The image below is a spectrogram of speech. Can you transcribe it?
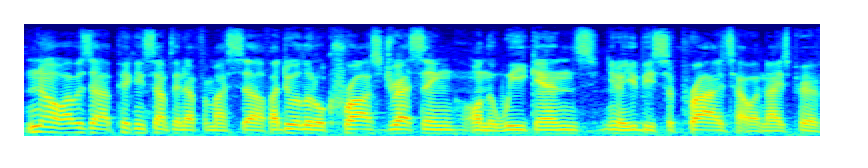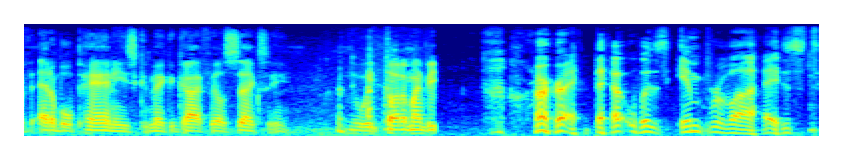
No, I was uh, picking something up for myself. I do a little cross-dressing on the weekends. You know, you'd be surprised how a nice pair of edible panties can make a guy feel sexy. we thought it might be. All right, that was improvised.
